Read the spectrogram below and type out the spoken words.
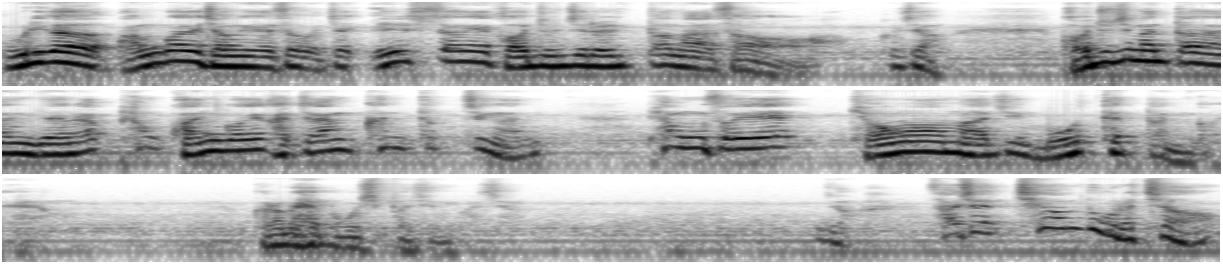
우리가 관광의 정의에서? 일상의 거주지를 떠나서 그죠? 거주지만 떠나는 게 아니라 평, 관광의 가장 큰 특징은 평소에 경험하지 못했던 거예요. 그러면 해보고 싶어지는 거죠. 그죠? 사실 체험도 그렇죠.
